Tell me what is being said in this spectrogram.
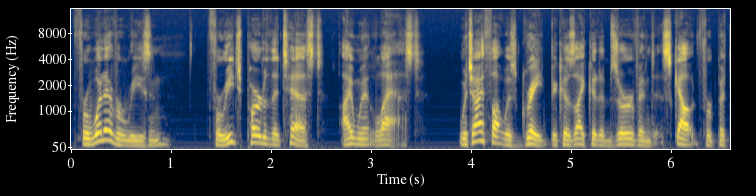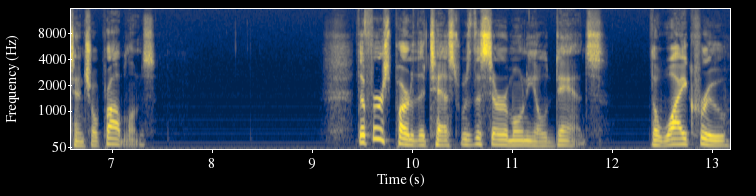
For whatever reason, for each part of the test, I went last, which I thought was great because I could observe and scout for potential problems. The first part of the test was the ceremonial dance, the Wai Kru,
